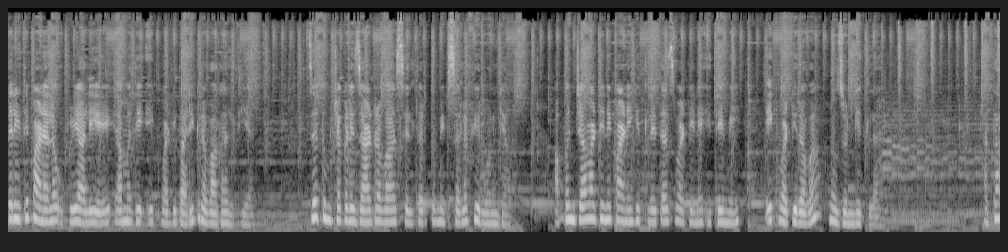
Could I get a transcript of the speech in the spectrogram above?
तर इथे पाण्याला उकळी आली आहे यामध्ये एक वाटी बारीक रवा घालती आहे जर तुमच्याकडे जाड रवा असेल तर तो मिक्सरला फिरवून घ्या. आपण ज्या वाटीने पाणी घेतले त्याच वाटीने इथे मी एक वाटी रवा मोजून घेतला आता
